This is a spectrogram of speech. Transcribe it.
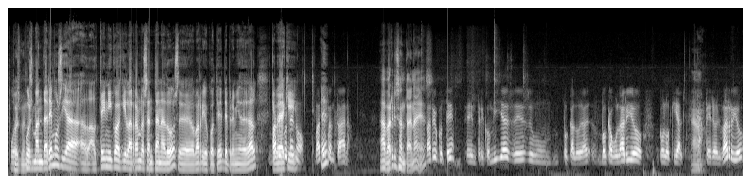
Pues, Pues pues, mandaremos ya al, al técnico aquí a la Rambla Santana 2, eh, barrio Cotet de Premia de Dal, que Barrio vaya Coté aquí. no, Barrio ¿Eh? Santa Ana. Ah, Barrio Santana, ¿es? Barrio Coté, entre comillas, es un vocabula- vocabulario coloquial. Ah. Pero el barrio...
